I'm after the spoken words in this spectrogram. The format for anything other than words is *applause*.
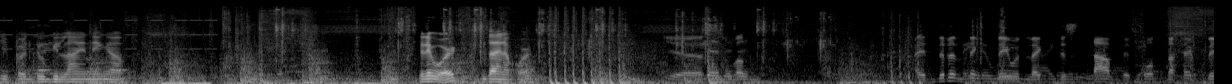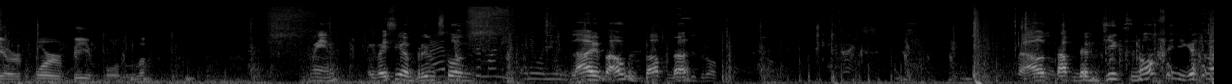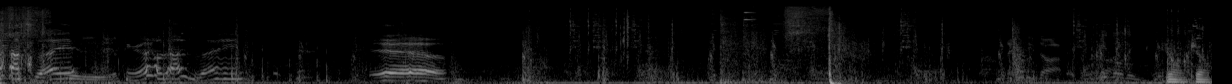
People do be lining up. Did it work? Line up work? Yes, Did, did, but. I didn't think they would like just stab it. What the heck? They are four people. I mean, if I see a brimstone live, I will stop that. I'll tap them chicks, no? *laughs* You gotta not say. You gotta not say. Yeah. Jump, jump.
